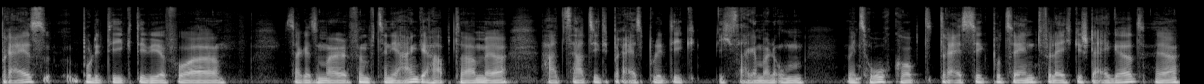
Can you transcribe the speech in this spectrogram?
Preispolitik, die wir vor sage jetzt mal 15 Jahren gehabt haben, ja, hat, hat sich die Preispolitik, ich sage mal um wenn es hochkommt, 30 Prozent vielleicht gesteigert ja,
